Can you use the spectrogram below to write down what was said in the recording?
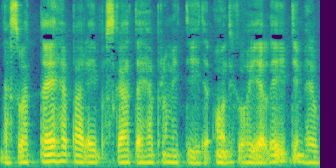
da sua terra para ir buscar a terra prometida, onde corria leite e mel.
